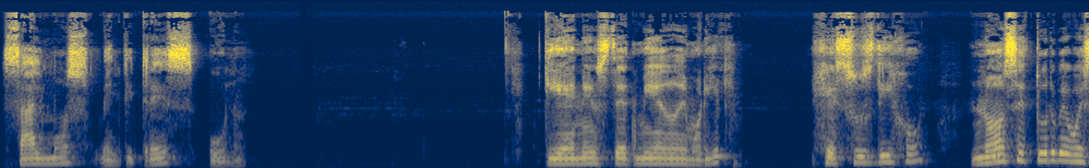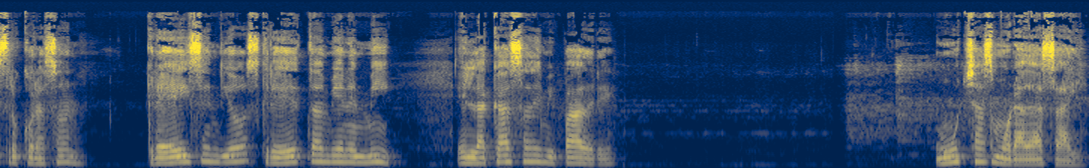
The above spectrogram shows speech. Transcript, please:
Salmos 23.1 ¿Tiene usted miedo de morir? Jesús dijo, no se turbe vuestro corazón. Creéis en Dios, creed también en mí. En la casa de mi Padre muchas moradas hay.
